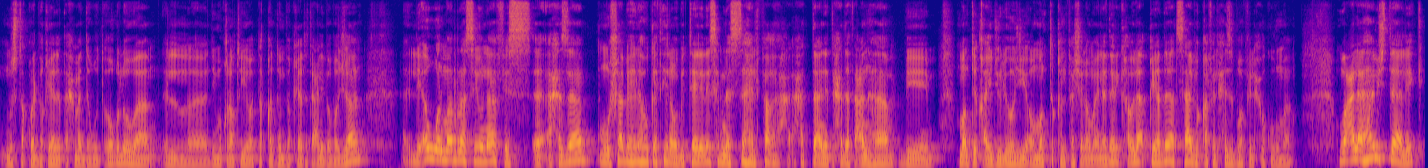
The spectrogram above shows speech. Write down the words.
مستقبل بقيادة أحمد داود أوغلو والديمقراطية والتقدم بقيادة علي باباجان لأول مرة سينافس أحزاب مشابهة له كثيرا وبالتالي ليس من السهل حتى أن يتحدث عنها بمنطق أيديولوجي أو منطق الفشل وما إلى ذلك. هؤلاء قيادات سابقة في الحزب وفي الحكومة. وعلى هامش ذلك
